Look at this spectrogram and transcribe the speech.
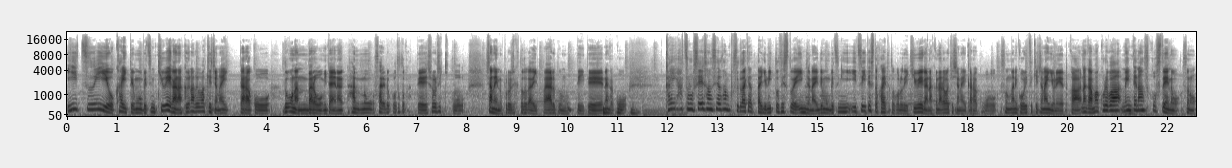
う E2E を書いても別に QA がなくなるわけじゃないからこうどうなんだろうみたいな反応されることとかって正直こう社内のプロジェクトとかでいっぱいあると思っていてなんかこう開発の生産性を担保するだけだったらユニットテストでいいんじゃない？でも別に E2 テスト書いたところで QA がなくなるわけじゃないからこうそんなに効率的じゃないよねとかなんかまあこれはメンテナンスコストへのその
